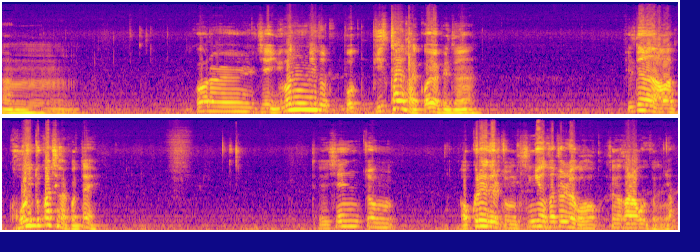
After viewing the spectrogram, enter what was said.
음, 이제 이번에도 뭐 비슷하게 갈 거예요, 빌드는. 빌드는 아마 거의 똑같이 갈 건데, 대신 좀 업그레이드를 좀 신경 써주려고 생각을 하고 있거든요.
